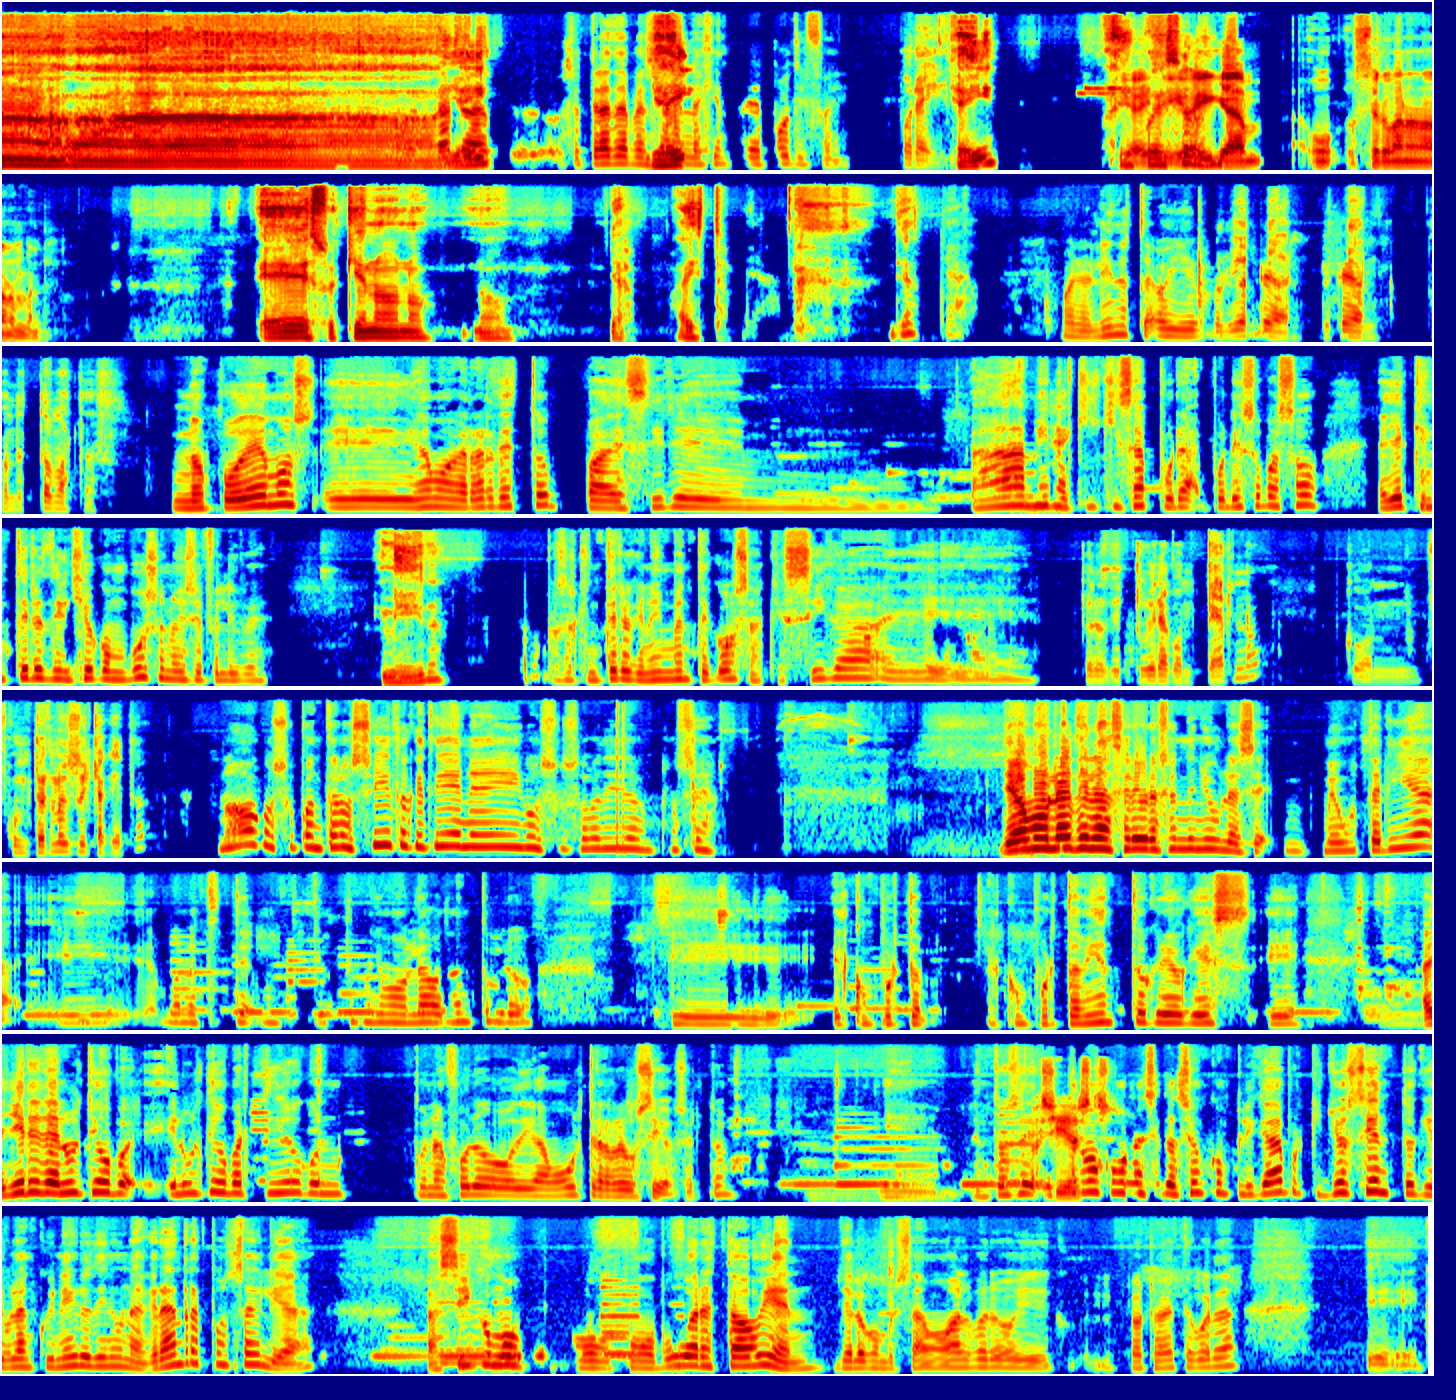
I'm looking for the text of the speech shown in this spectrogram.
se ¿y trata- ahí? Se trata de ¿Y pensar ahí? en la gente de Spotify. Por ahí. ¿Y ahí? Y ahí, puede sí, ser. ahí ya un ser humano normal. Eso es que no, no, no. Ya, ahí está. Bueno, lindo está. Oye, Volvió Esteban. Esteban, ¿dónde Tomás estás? nos podemos, eh, digamos, agarrar de esto para decir. eh, ah, mira, aquí quizás por, por eso pasó. Ayer Quintero dirigió con Buzo, no dice Felipe. Mira. Profesor Quintero, que no invente cosas, que siga. eh, Pero que estuviera con terno. Con, con terno y su chaqueta. No, con su pantaloncito que tiene ahí, con sus zapatitos, no sé. Ya vamos a hablar de la celebración de Ñublense. Me gustaría, eh, bueno, este te- un un tema que hemos hablado tanto, pero eh, el, comporta- el comportamiento creo que es... eh, ayer era el último, el último partido con, con aforo, digamos, ultra reducido, ¿cierto? Eh, entonces, Así estamos es. con una situación complicada porque yo siento que Blanco y Negro tiene una gran responsabilidad así como, como, como pudo haber estado bien, ya lo conversamos Álvaro y la otra vez, ¿te acuerdas? Eh,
